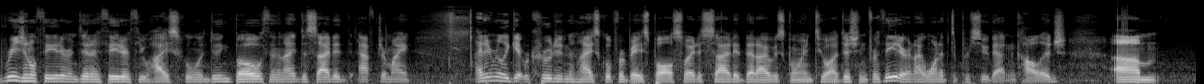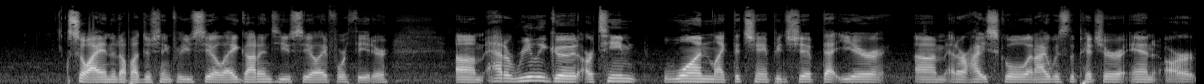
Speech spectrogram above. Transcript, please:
regional theater and dinner theater through high school and doing both. And then I decided after my I didn't really get recruited in high school for baseball, so I decided that I was going to audition for theater, and I wanted to pursue that in college. Um, so I ended up auditioning for UCLA, got into UCLA for theater. Um, had a really good. Our team won like the championship that year um, at our high school, and I was the pitcher. And our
